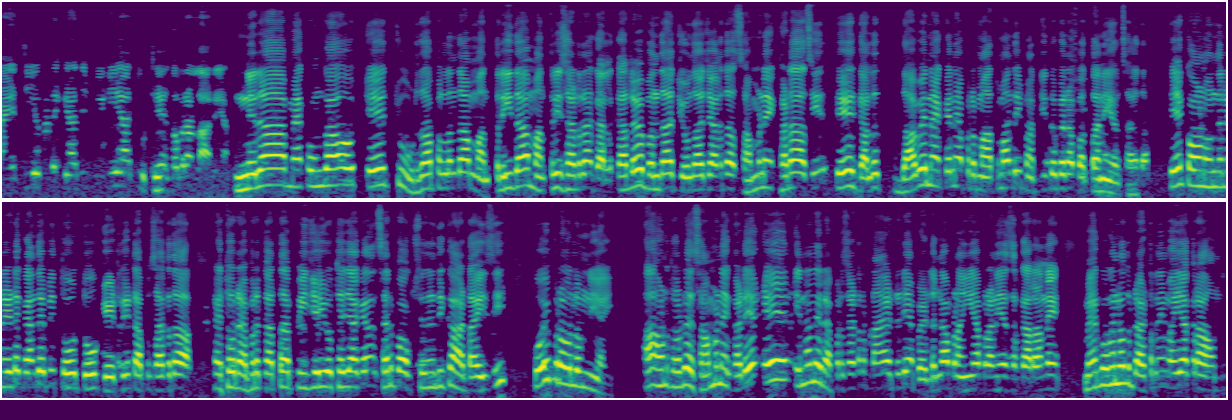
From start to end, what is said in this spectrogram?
ਆਏ ਸੀ ਉਹਨਾਂ ਨੇ ਕਿਹਾ ਸੀ ਮੀਡੀਆ ਝੂਠੀਆਂ ਖਬਰਾਂ ਲਾ ਰਿਹਾ। ਨਿਰਾ ਮੈਂ ਕਹੂੰਗਾ ਉਹ ਇਹ ਝੂਠ ਦਾ ਪਲੰਦਾ ਮੰਤਰੀ ਦਾ ਮੰਤਰੀ ਸਾਡੇ ਨਾਲ ਗੱਲ ਕਰ ਲਵੇ ਬੰਦਾ ਜਿਉਂਦਾ ਜਾਗਦਾ ਸਾਹਮਣੇ ਖੜਾ ਸੀ ਇਹ ਗੱਲ ਦਾਅਵੇ ਨਾਲ ਕਹਿੰਦੇ ਆ, ਪ੍ਰਮਾਤਮਾ ਦੀ ਮਰਜ਼ੀ ਤੋਂ ਬਿਨਾਂ ਪਤਾ ਨਹੀਂ ਹਿਲ ਸਕਦਾ। ਇਹ ਕੌਣ ਹੁੰਦੇ ਨੇ ਜਿਹੜੇ ਕਹਿੰਦੇ ਵੀ ਤੋ ਦੋ ਗੇਟ ਨਹੀਂ ਟੱਪ ਸਕਦਾ ਇੱਥੋਂ ਰੈਫਰ ਕਰਤਾ ਪੀਜੀਆਈ ਉੱਥੇ ਜਾ ਕੇ ਕਹਿੰਦੇ ਸਿਰਫ ਆਕਸੀਜਨ ਦੀ ਘਾਟ ਆਈ ਸੀ ਕੋਈ ਪ੍ਰੋਬਲਮ ਨਹੀਂ ਆਈ। ਆ ਹੁਣ ਤੁਹਾਡੇ ਸਾਹਮਣੇ ਖੜੇ ਆ। ਇਹ ਇਹਨਾਂ ਨੇ ਰੈਫਰ ਸੈਂਟਰ ਬਣਾਇਆ ਜਿਹੜੀਆਂ ਬਿਲਡਿੰਗਾਂ ਬਣਾਈਆਂ ਪੁਰਾਣੀਆਂ ਸਰਕਾਰਾਂ ਨੇ। ਮੈਂ ਕਹੂੰਗਾ ਇਹਨਾਂ ਤੋਂ ਡਾਕਟਰ ਨਹੀਂ ਮੁਹੱਈਆ ਕਰਾ ਹੁੰਦੇ।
